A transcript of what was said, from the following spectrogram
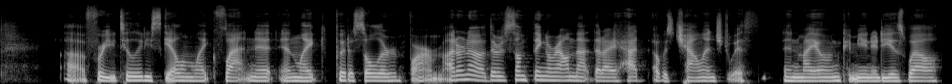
uh, for utility scale and like flatten it and like put a solar farm. I don't know. There's something around that that I had, I was challenged with in my own community as well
